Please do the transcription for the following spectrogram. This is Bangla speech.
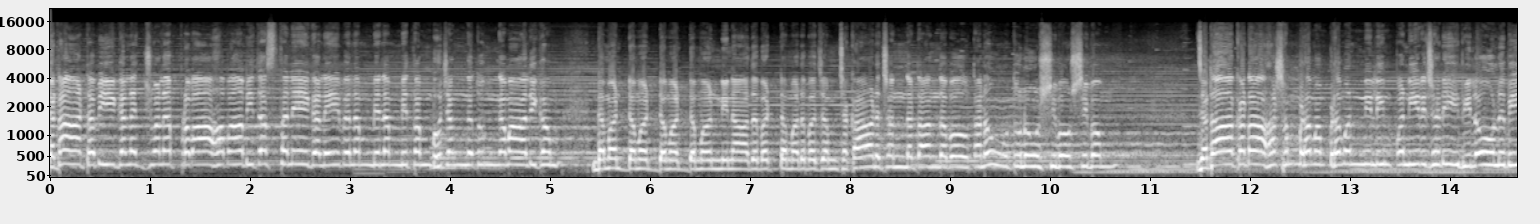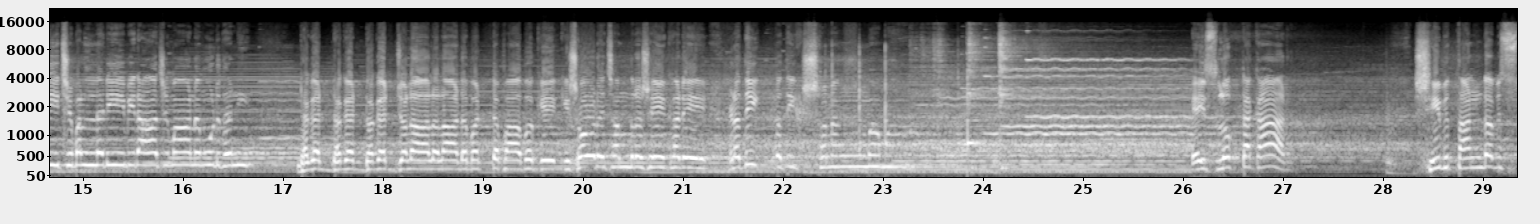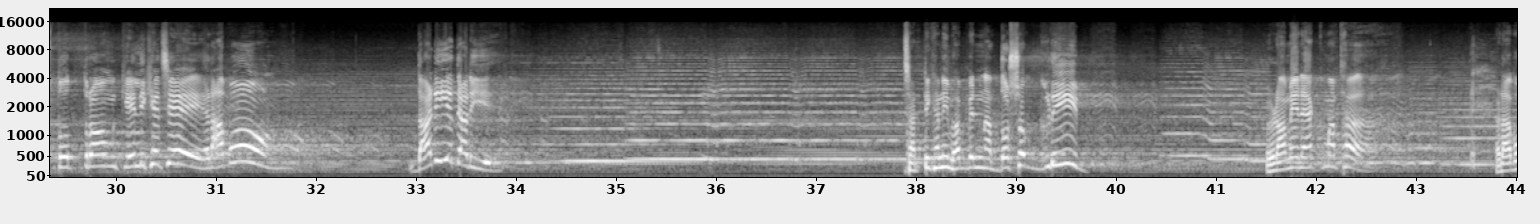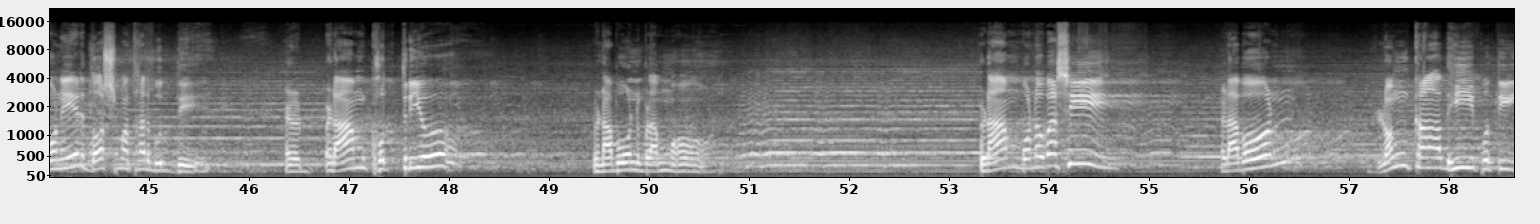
जटाटवीगलज्वलप्रवाहवाभितस्थले गले विलं विलम्बितं भुजङ्गतुङ्गमालिकं डमड्डमड्डमड्डमन्निनादभट्टमर्वजं चकार चन्दटान्दवौ तनौ तुनौ शिवौ शिवं जटाकटाह सम्भ्रमभ्रमन्निलिम्पनिर्झरी विलोलबीचवल्लरी विराजमानमूर्धनि ढगड्ढगड्ढगज्जलाललाडभट्टपावके किशोरचन्द्रशेखरे प्रतीक्षणं मम এই শ্লোকটা কার শিব তাণ্ডব স্তোত্রম কে লিখেছে? রাবণ। দাঁড়িয়ে দাঁড়িয়ে। চারটিখানি ভাববেন না, দশক গ্রীব। রামের এক মাথা, রাবণের দশ মাথার বুদ্ধি। রাম ক্ষত্রিয়, রাবণ ব্রাহ্মণ। রাম বনবাসী, রাবণ লঙ্কাধিপতি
